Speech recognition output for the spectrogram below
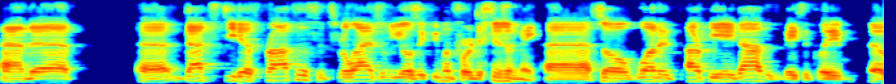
And uh, uh, that's tedious process. It relies on you as a human for decision making. Uh, so what it, RPA does is basically uh,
